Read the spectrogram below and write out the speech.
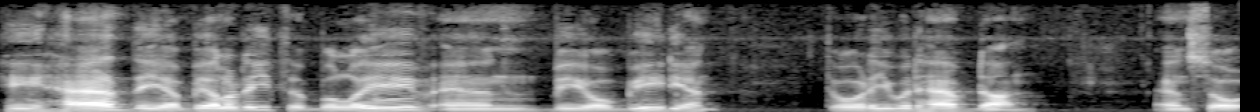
he had the ability to believe and be obedient to what he would have done. And so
